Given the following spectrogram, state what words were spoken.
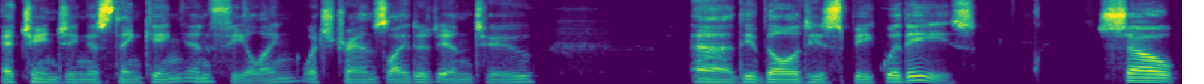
at changing his thinking and feeling, which translated into uh, the ability to speak with ease. So,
